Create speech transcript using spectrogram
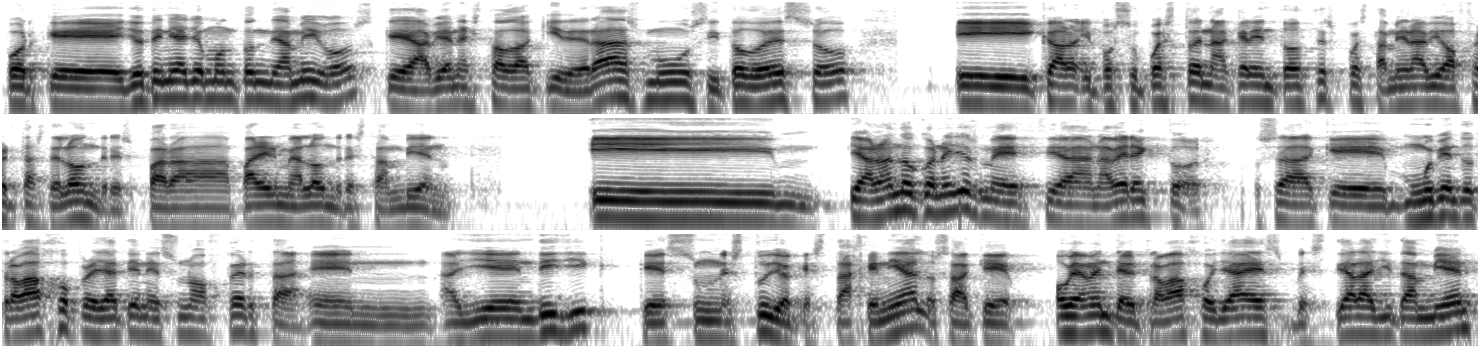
porque yo tenía yo un montón de amigos que habían estado aquí de Erasmus y todo eso, y claro, y por supuesto en aquel entonces pues también había ofertas de Londres, para irme a Londres también. Y, y, hablando con ellos me decían, a ver Héctor, o sea que muy bien tu trabajo, pero ya tienes una oferta en, allí en Digic, que es un estudio que está genial, o sea que obviamente el trabajo ya es bestial allí también.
